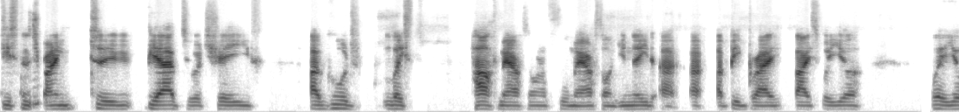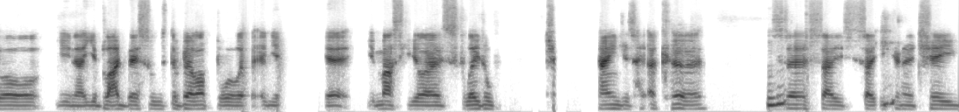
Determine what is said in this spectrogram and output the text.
distance running to be able to achieve a good, at least half marathon or full marathon. You need a, a, a big base where you're where your you know your blood vessels develop or and your your, your musculoskeletal changes occur mm-hmm. so, so so you can achieve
